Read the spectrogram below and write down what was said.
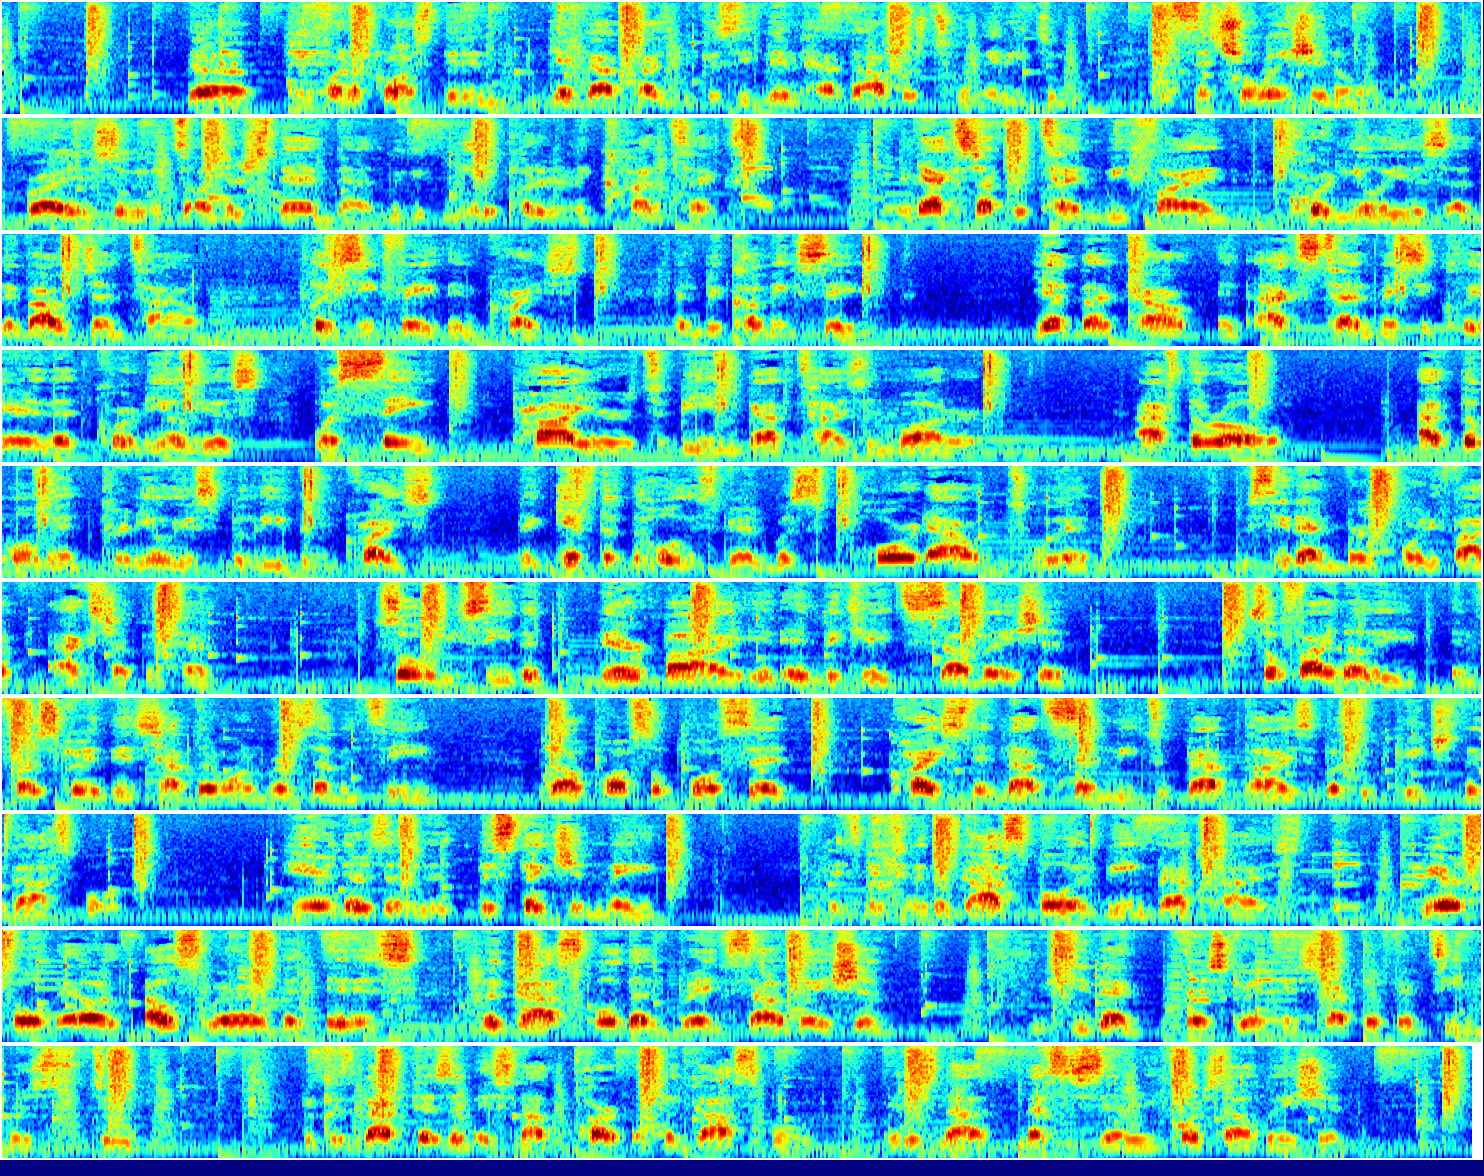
The thief on the cross didn't get baptized because he didn't have the opportunity to. It's situational, right? So we need to understand that. We need to put it in context. In Acts chapter 10, we find Cornelius, a devout Gentile, placing faith in Christ and becoming saved. Yet the account in Acts 10 makes it clear that Cornelius was saved prior to being baptized in water. After all, at the moment Cornelius believed in Christ, the gift of the Holy Spirit was poured out to him. We see that in verse 45, of Acts chapter 10. So we see that thereby it indicates salvation. So finally, in 1 Corinthians chapter 1 verse 17, the apostle Paul said, Christ did not send me to baptize but to preach the gospel. Here there's a distinction made. It's between the gospel and being baptized. We are told el- elsewhere that it is the gospel that brings salvation. We see that in 1 Corinthians chapter 15 verse 2 because baptism is not part of the gospel. It is not necessary for salvation.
